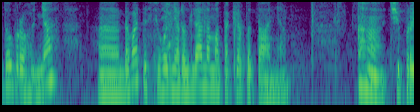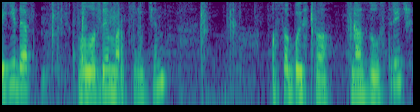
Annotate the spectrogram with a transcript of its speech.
Доброго дня. Е, Давайте сьогодні розглянемо таке питання. Чи приїде Володимир Путін особисто на зустріч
